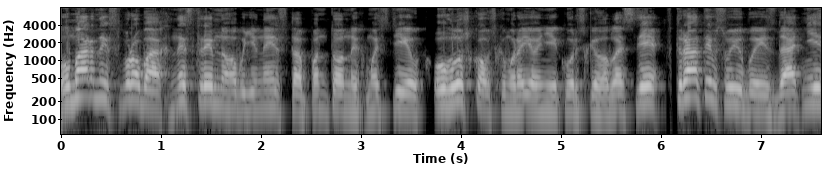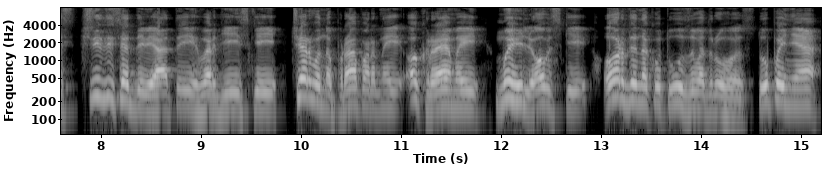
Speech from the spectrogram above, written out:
У марних спробах нестримного будівництва понтонних мостів у Глушковському районі Курської області втратив свою боєздатність 69-й гвардійський, червонопрапорний, окремий, Могильовський, ордена Кутузова другого ступеня,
